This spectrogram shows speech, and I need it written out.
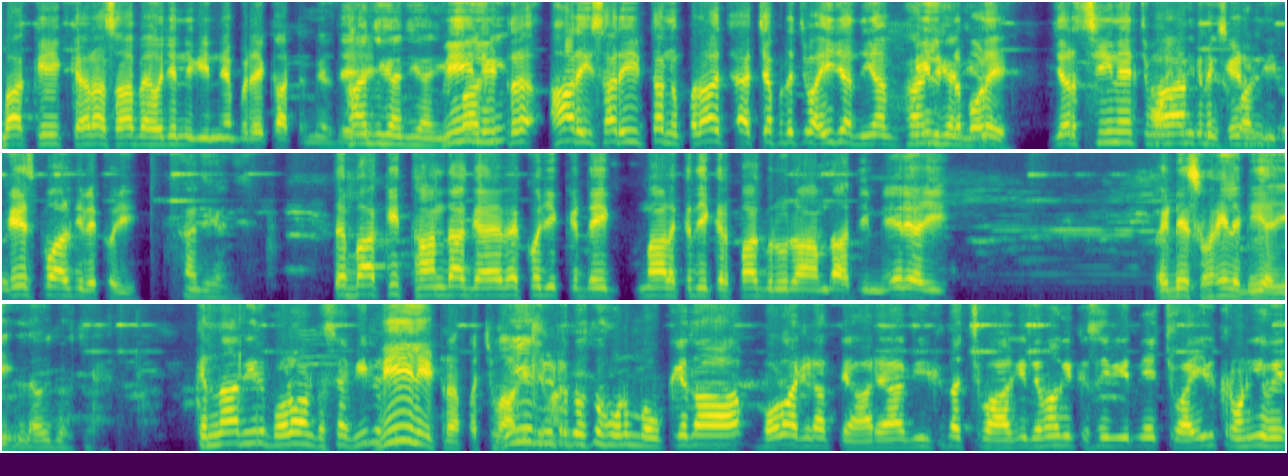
ਬਾਕੀ ਖਹਿਰਾ ਸਾਹਿਬ ਇਹੋ ਜਿਹੇ ਨਗੀਨੇ ਬੜੇ ਘੱਟ ਮਿਲਦੇ। ਹਾਂਜੀ ਹਾਂਜੀ ਹਾਂਜੀ। 20 ਬਾਕੀ- ਲੀਟਰ ਹਾਰੀ ਸਾਰੀ ਤੁਹਾਨੂੰ ਪਤਾ ਐਚਐਫ ਦੇ ਚਵਾਈ ਜਾਂਦੀਆਂ 20 ਹਾਂਜੀ, ਲੀਟਰ। ਬੋਲੇ। ਜਰਸੀ ਨੇ ਆਹ ਚਵਾਈ ਦੀ ਕੇ face ਖੇਡਦੀ quality ਫੇਸ ਕੁਆਲਿਟੀ ਵੇਖੋ ਜੀ। ਹਾਂਜੀ ਹਾਂਜੀ। ਤੇ ਬਾਕੀ ਥਾਂ ਦਾ ਗਏ ਵੇਖੋ ਜੀ ਕਿੱਡੇ ਮਾਲਕ ਦੀ ਕਿਰਪਾ ਗੁਰੂ ਰਾਮਦਾਸ ਦੀ ਮਿਹਰ ਹੈ ਜੀ। ਐਡੇ ਸੋਹਣੀ ਲੱਗੀ ਹੈ ਜੀ। ਲਓ ਜੀ ਦੋਸਤੋ ਕਿੰਨਾ ਵੀਰ ਬੋਲਾ ਹੁਣ ਦੱਸਿਆ 20 ਲੀਟਰ। 20 ਲੀਟਰ ਆਪਾਂ ਚਵਾ 20 ਕੇ ਲੀਟਰ ਦੋਸਤੋ ਹੁਣ ਮੌਕੇ ਦਾ ਬੋਲਾ ਜਿਹੜਾ ਤਿਆਰ ਆ ਵੀਰ ਕਿਦਾ ਚਵਾ ਕੇ ਦੇਵਾਂਗੇ ਕਿਸੇ ਵੀਰ ਨੇ ਚਵਾਈ ਵੀ ਕਰਾਉਣੀ ਹੋਵੇ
